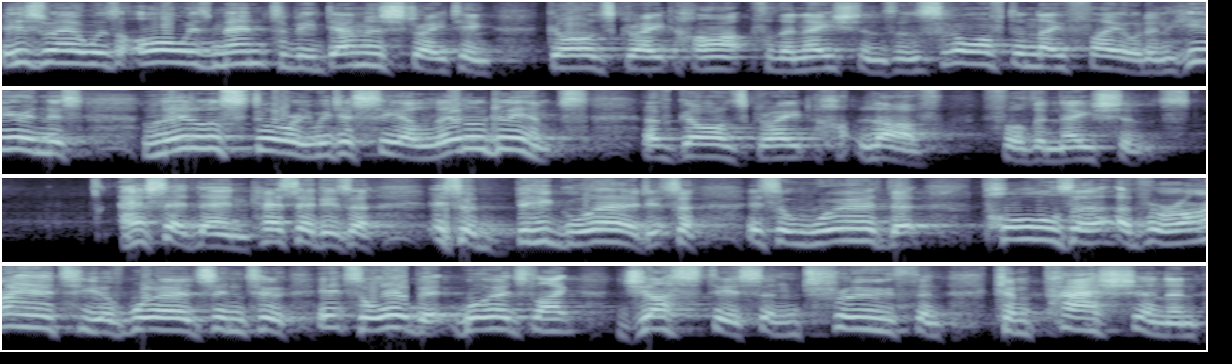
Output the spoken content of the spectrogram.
Israel was always meant to be demonstrating God's great heart for the nations, and so often they failed. And here in this little story, we just see a little glimpse of God's great love for the nations. Hesed then, Hesed is a, is a big word. It's a, it's a word that pulls a, a variety of words into its orbit. Words like justice and truth and compassion and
